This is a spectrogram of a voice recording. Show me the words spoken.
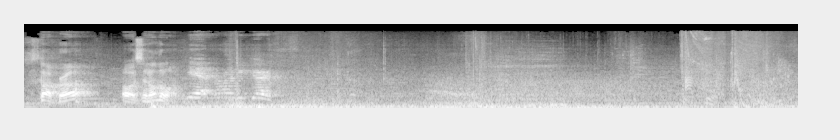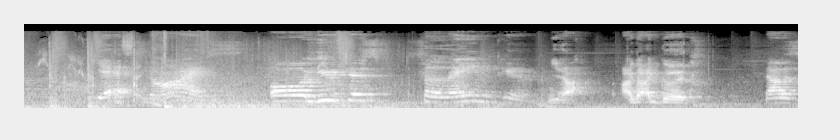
Stop, bro. Oh, it's another one. Yeah, behind you go. Yes, nice. Oh, you just flamed him. Yeah, I got good. That was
